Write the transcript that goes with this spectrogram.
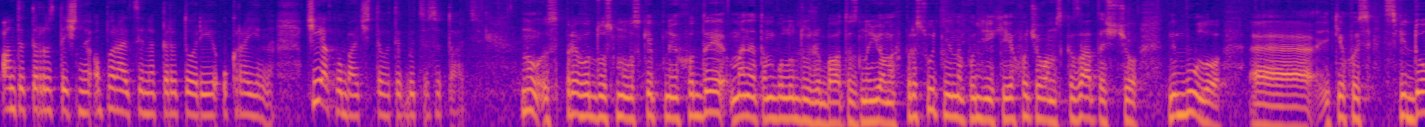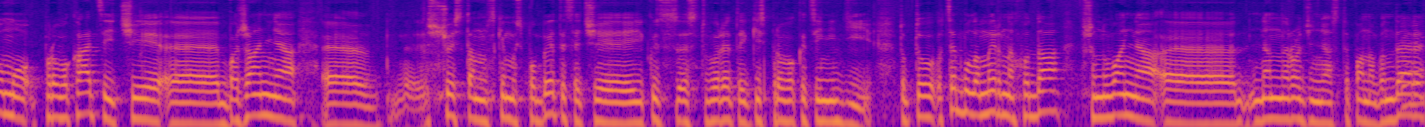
антитерористичної операції на території України? Чи як ви бачите от, якби, цю ситуацію? Ну, з приводу смолоскипної ходи, в мене там було дуже багато знайомих присутні на подіях. І я хочу вам сказати, що не було е, якихось свідомо провокацій чи е, бажання е, щось там з кимось побитися, чи якось створити якісь провокаційні дії. Тобто, це була мирна хода, вшанування е, дня народження Степана Бандери.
